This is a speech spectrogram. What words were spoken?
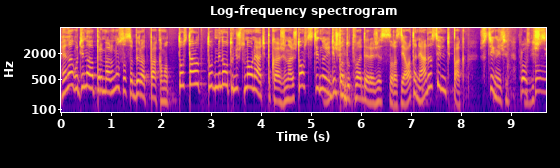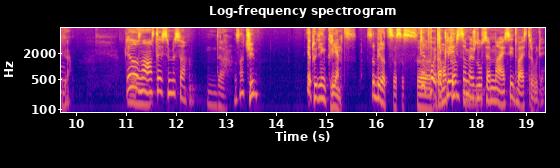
една година, примерно, се събират пак. Ама то стара, то миналото нищо много няма ти покаже. Нали? Щом сте стигнали един Значи- път до това дереже с раздялата, няма да стигнете пак. Ще стигнете. Просто... Виж сега. Те да знам, аз те си мисля. Да, значи, ето един клиент. Събират се с Те твоите дамата. клиенти са между 18 и 23 години.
